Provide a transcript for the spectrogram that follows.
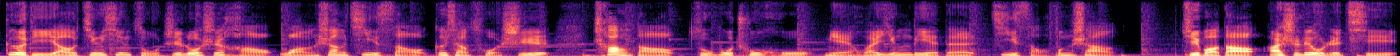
各地要精心组织落实好网上祭扫各项措施，倡导足不出户、缅怀英烈的祭扫风尚。据报道，二十六日起，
